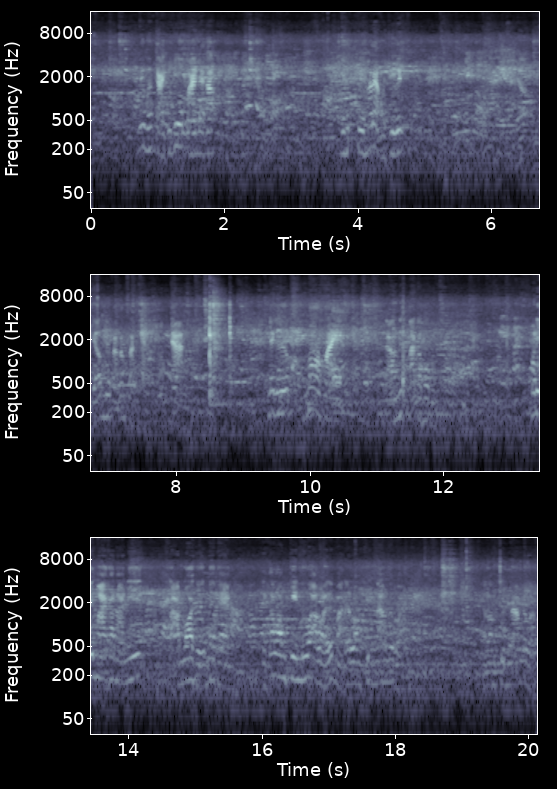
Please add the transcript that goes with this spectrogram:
ๆนี่เหมือนไก่ทั่วไปนะครับเป็นครั้งแรกของชีวิต เดี๋ยวเดี๋ยวมีปลาต้องสั่งจานนี่คือหม้อไฟดาวนึกปลากระพงปริมาณขนาดนี้สามร้อยถือไม่แพง แต่ก็ลองกินดูว่าอร่อยหรือเปล่าเดี๋ยวลองชิมน้ำด้วยก่อนเดี๋ยวลองชิมน้ำด้วยก่อน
